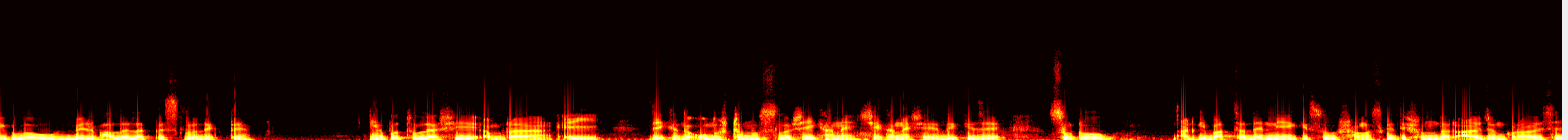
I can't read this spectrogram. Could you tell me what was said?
এগুলো বেশ ভালোই লাগতেছিল দেখতে। এরপর চলে আসি আমরা এই যেখানে অনুষ্ঠান হচ্ছিল সেইখানে, সেখানে এসে দেখি যে ছোট আর কি বাচ্চাদের নিয়ে কিছু সংস্কৃতি সুন্দর আয়োজন করা হয়েছে।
